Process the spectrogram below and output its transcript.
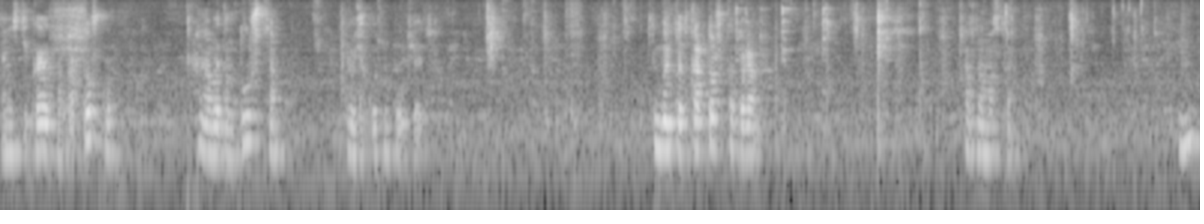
они стекают на картошку. Она в этом тушится. И очень вкусно получается. Тем более тут картошка, которая Арзамасская. М.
